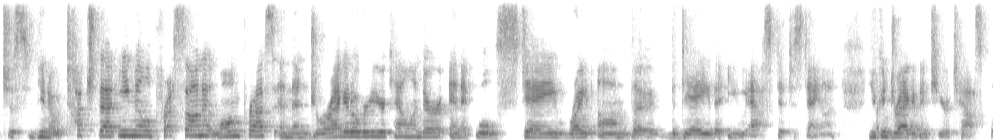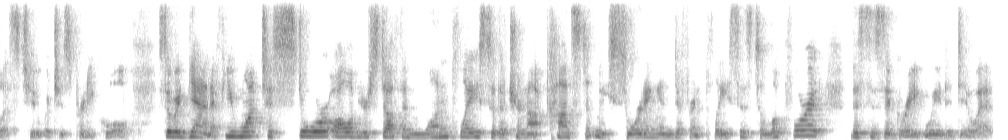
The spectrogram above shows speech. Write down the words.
just, you know, touch that email, press on it, long press, and then drag it over to your calendar and it will stay right on the, the day that you asked it to stay on. You can drag it into your task list too, which is pretty cool. So again, if you want to store all of your stuff in one place so that you're not constantly sorting in different places to look for it, this is a great way to do it.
